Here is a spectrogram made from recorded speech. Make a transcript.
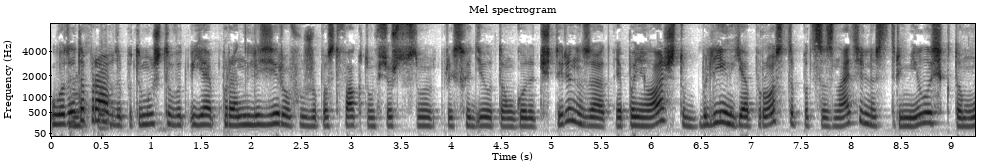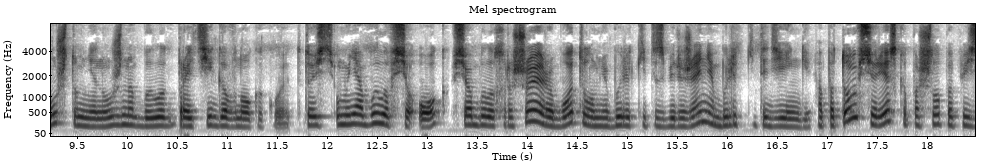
Вот это Ну, правда, потому что вот я проанализировав уже постфактум все, что со мной происходило там года четыре назад, я поняла, что, блин, я просто подсознательно стремилась к тому, что мне нужно было пройти говно какое-то. То есть у меня было все ок, все было хорошо, я работала, у меня были какие-то сбережения, были какие-то деньги. А потом все резко пошло по пизде,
